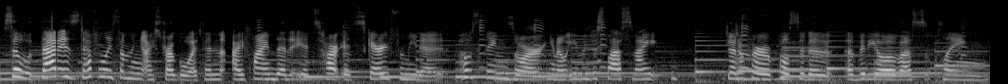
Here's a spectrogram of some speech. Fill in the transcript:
god. So that is definitely something I struggle with, and I find that it's hard. It's scary for me to post things, or you know, even just last night, Jennifer posted a, a video of us playing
